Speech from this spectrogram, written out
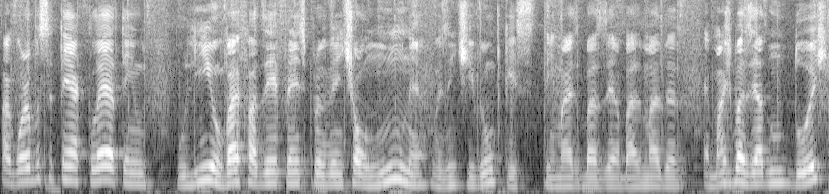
Agora você tem a Claire, tem o, Leon, vai fazer referência provavelmente ao 1, né? O Resident Evil 1, porque tem mais baseado, mais, é mais baseado no 2.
